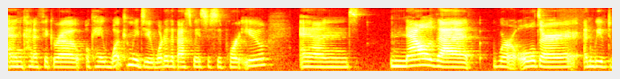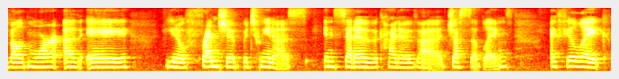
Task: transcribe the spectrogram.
and kind of figure out okay, what can we do? What are the best ways to support you? And now that we're older and we've developed more of a you know friendship between us instead of kind of uh, just siblings i feel like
